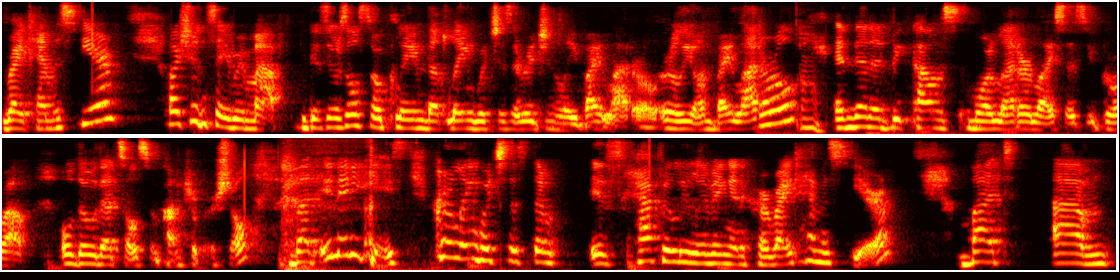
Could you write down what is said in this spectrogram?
right hemisphere. Well, I shouldn't say remapped because there's also a claim that language is originally bilateral, early on bilateral, oh. and then it becomes more lateralized as you grow up, although that's also controversial. But in any case, her language system is happily living in her right hemisphere. But um,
